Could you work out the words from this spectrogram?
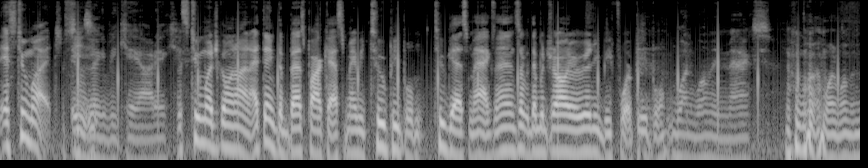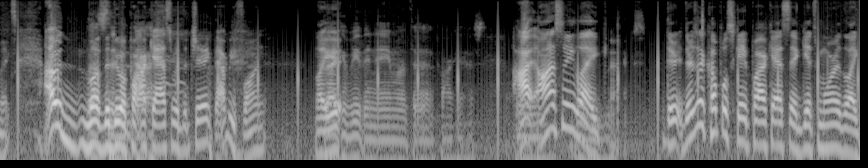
it's too much. Sounds It- like it'd be chaotic. it's too much going on. I think the best podcast, maybe two people, two guests max, and so that would really be four people. One woman max. one woman max. I would love That's to do a the- that- podcast with a chick. That'd be fun. Like, that it- could be the name of the podcast. I honestly like. Max. there, there's a couple skate podcasts that gets more like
